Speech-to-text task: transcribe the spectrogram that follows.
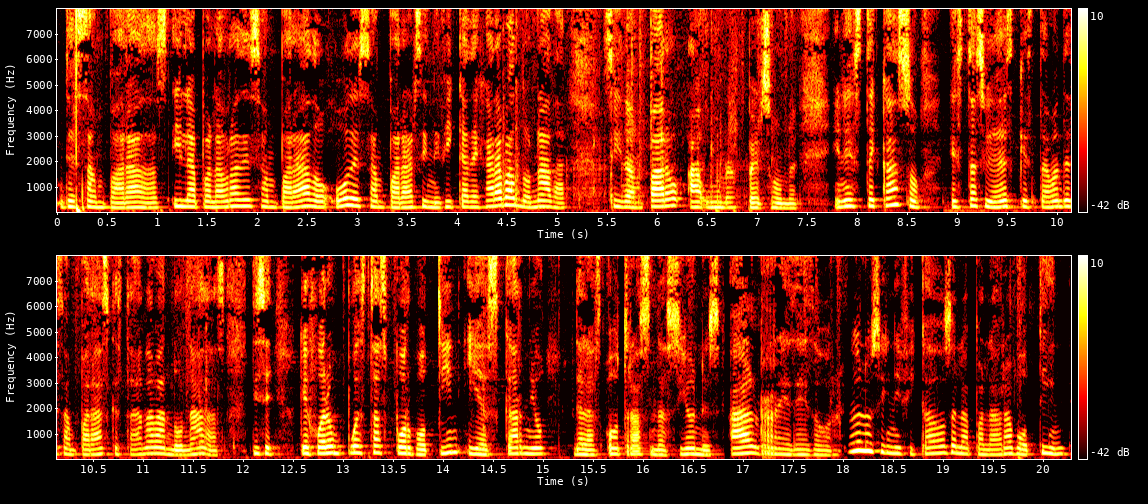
desamparadas y la palabra desamparado o desamparar significa dejar abandonada sin amparo a una persona. En este caso, estas ciudades que estaban desamparadas, que estaban abandonadas, dice que fueron puestas por botín y escarnio de las otras naciones alrededor. Uno de los significados de la palabra botín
